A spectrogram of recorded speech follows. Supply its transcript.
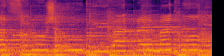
از سروش او بی بهره مکن.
